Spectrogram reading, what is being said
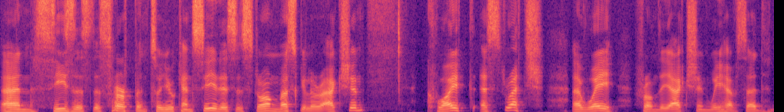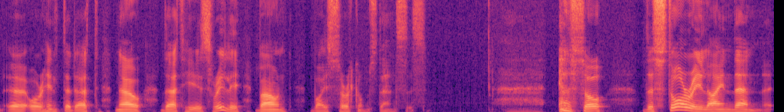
and seizes the serpent. So you can see this is strong muscular action, quite a stretch away from the action we have said uh, or hinted at now that he is really bound by circumstances. so the storyline then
